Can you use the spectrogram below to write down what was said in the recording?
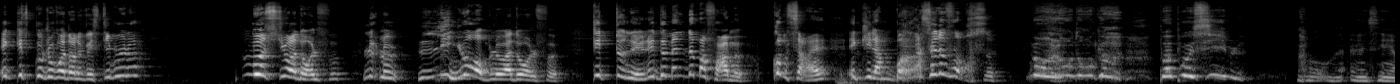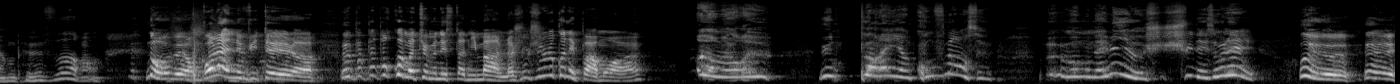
Et qu'est-ce que je vois dans le vestibule? Monsieur Adolphe, le, le- l'ignoble Adolphe, qui tenait les deux mains de ma femme, comme ça, hein, et qui l'embrassait de force. Non, non, donc, euh, pas possible Oh, ben, c'est un peu fort. hein. Non, mais en voilà un invité, là. Euh, pourquoi m'as-tu amené cet animal, là? Je ne le connais pas, moi. Hein. Ah non, mais alors, euh, une pareille inconvenance euh, Mon ami, euh, je je suis désolé euh, euh,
